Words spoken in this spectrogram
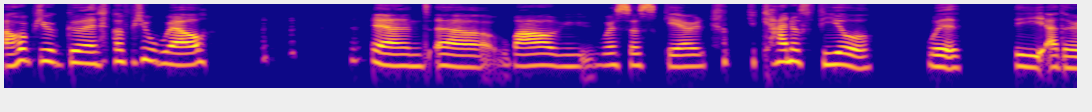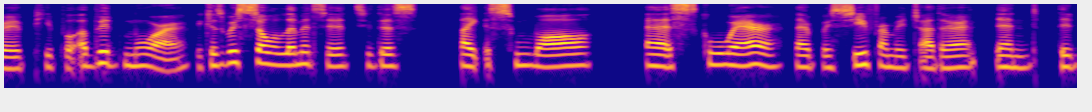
I hope you're good. I hope you're well. and uh wow, you were so scared. You kind of feel with the other people a bit more because we're so limited to this like small uh, square that we see from each other and the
